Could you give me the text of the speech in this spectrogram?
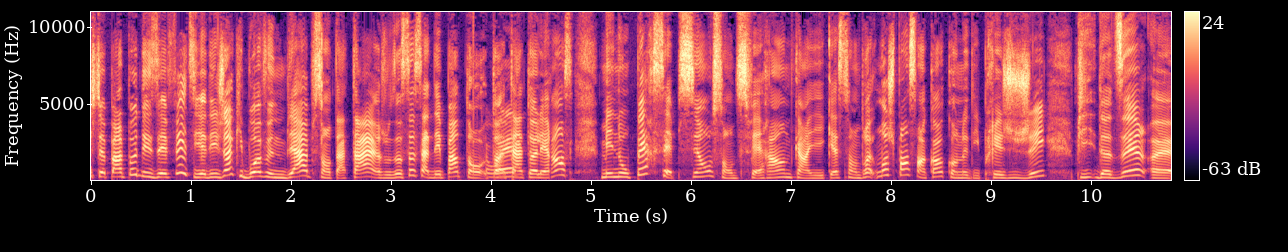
Je te parle pas des effets. Il y a des gens qui boivent une bière puis sont à terre. Je veux dire, ça, ça dépend de ton, ta, Ouais. ta tolérance. Mais nos perceptions sont différentes quand il est question de drogue. Moi, je pense encore qu'on a des préjugés. Puis de dire, euh,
